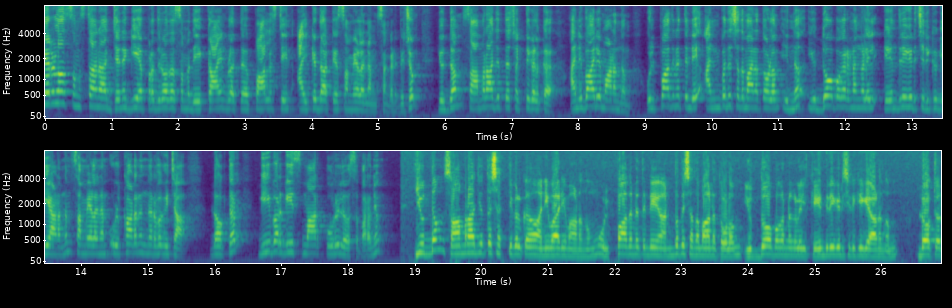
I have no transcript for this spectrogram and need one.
കേരള സംസ്ഥാന ജനകീയ പ്രതിരോധ സമിതി കായംകുളത്ത് പാലസ്തീൻ ഐക്യദാർഢ്യ സമ്മേളനം സംഘടിപ്പിച്ചു. യുദ്ധം സാമ്രാജ്യത്വ ശക്തികൾക്ക് അനിവാര്യമാണെന്നും ഉൽപാദനത്തിന്റെ അൻപത് ശതമാനത്തോളം ഇന്ന് യുദ്ധോപകരണങ്ങളിൽ കേന്ദ്രീകരിച്ചിരിക്കുകയാണെന്നും സമ്മേളനം ഉദ്ഘാടനം നിർവഹിച്ച ഡോക്ടർ ഗീവർഗീസ് മാർ കുറിലോസ് പറഞ്ഞു. യുദ്ധം സാമ്രാജ്യത്വ ശക്തികൾക്ക് അനിവാര്യമാണെന്നും ഉൽപാദനത്തിന്റെ അൻപത് ശതമാനത്തോളം യുദ്ധോപകരണങ്ങളിൽ കേന്ദ്രീകരിച്ചിരിക്കുകയാണെന്നും ഡോക്ടർ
